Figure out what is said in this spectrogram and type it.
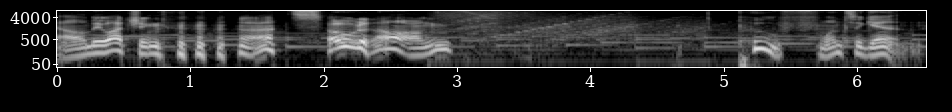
I'll be watching. so long. Poof, once again.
